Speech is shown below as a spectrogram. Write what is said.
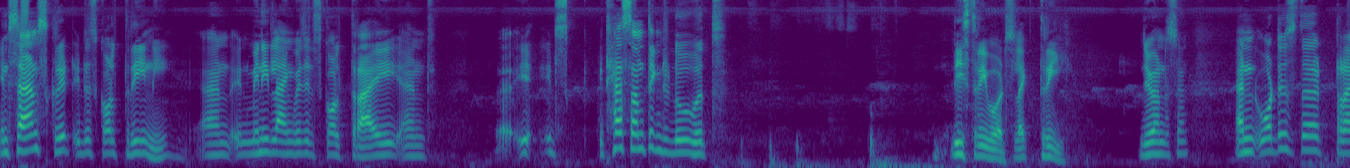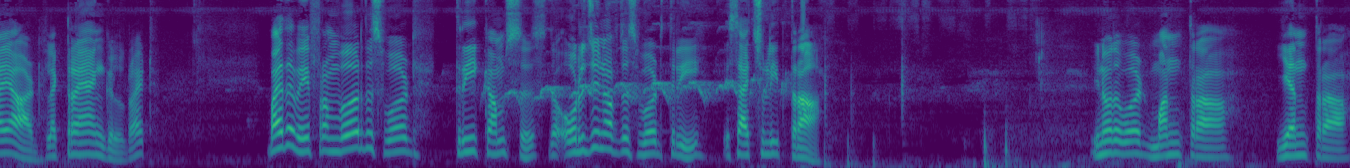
In Sanskrit, it is called Trini, and in many languages, it's called Tri, and uh, it, it's, it has something to do with these three words, like three. Do you understand? And what is the triad, like triangle, right? By the way, from where this word three comes is the origin of this word three is actually tra. You know the word mantra, yantra.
